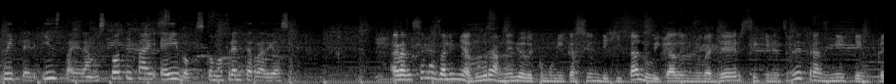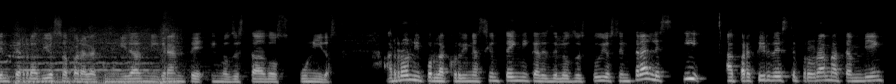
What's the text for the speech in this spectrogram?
Twitter, Instagram, Spotify e iVoox como Frente Radiosa. Agradecemos a Línea Dura, medio de comunicación digital ubicado en Nueva Jersey, quienes retransmiten Frente Radiosa para la comunidad migrante en los Estados Unidos. A Ronnie por la coordinación técnica desde los estudios centrales y a partir de este programa también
